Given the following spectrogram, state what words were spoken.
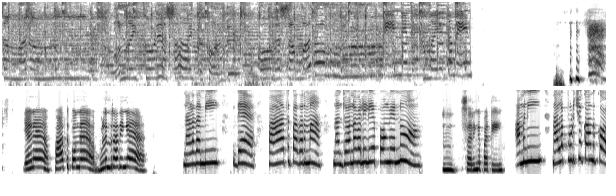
சம்மதம் உன்னை தோளில் சாய்த்து கொண்டு போக சம்மதம் ஏங்க பார்த்து போங்க விழுந்துடாதீங்க நல்ல தம்பி இதே பார்த்து பதறமா நான் சொன்ன வழியிலேயே போங்க இன்னும். ம் சரிங்க பாட்டி. அம்மனி நல்லா புடிச்சு உட்காந்துக்கோ.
